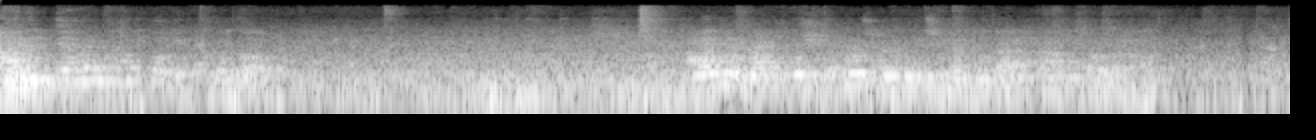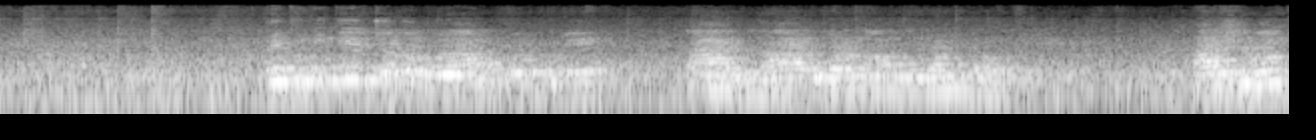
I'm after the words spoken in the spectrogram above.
আমাদের দেহ আমাদের রক্ত সবুজ হয়ে উঠেছিল গোটা প্রান্ত পৃথিবীতে যত গোলাপ ফুটে তার লাল বর্ণ আমাদের রক্ত। তার সুগন্ধ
